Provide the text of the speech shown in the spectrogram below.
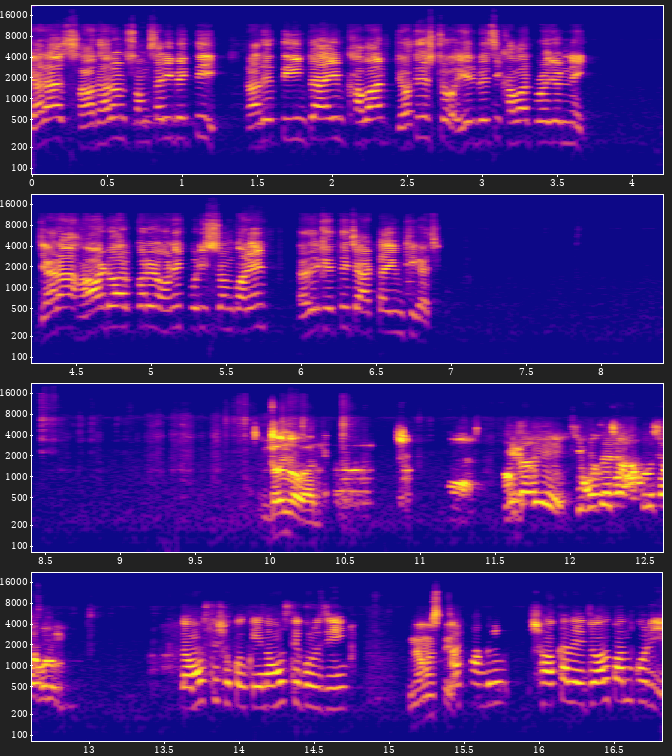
যারা সাধারণ সংসারী ব্যক্তি তাদের তিন টাইম খাবার যথেষ্ট এর বেশি খাবার প্রয়োজন নেই। যারা হার্ড ওয়ার্ক করেন অনেক পরিশ্রম করেন তাদের ক্ষেত্রে চার টাইম ঠিক আছে। ধন্যবাদ। কি বলতে চান? আপনি বলুন নমস্তে সকলকে নমস্তে গুরুজি। নমস্তে সকালে জল পান করি।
